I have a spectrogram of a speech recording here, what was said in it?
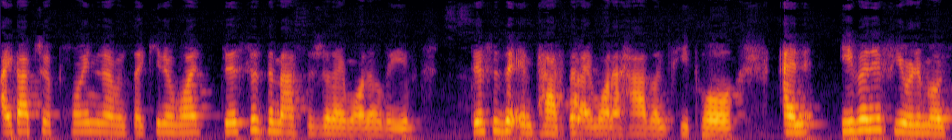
I got to a point and I was like, you know what? This is the message that I want to leave. This is the impact that I want to have on people. And even if you're the most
